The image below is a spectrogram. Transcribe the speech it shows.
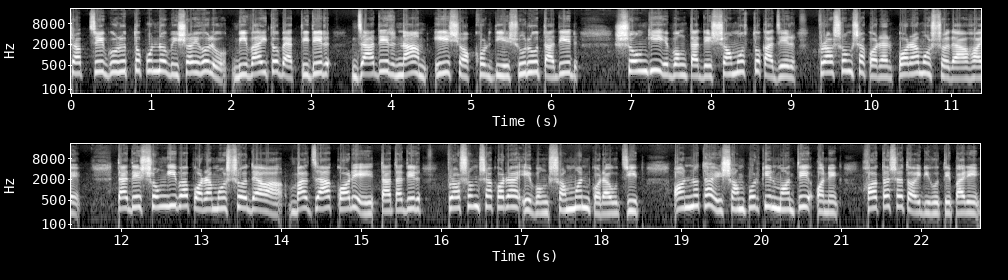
সবচেয়ে গুরুত্বপূর্ণ বিষয় হলো, বিবাহিত ব্যক্তিদের যাদের নাম এস অক্ষর দিয়ে শুরু, তাদের সঙ্গী এবং তাদের সমস্ত কাজের প্রশংসা করার পরামর্শ দেওয়া হয়। তাদের সঙ্গী বা পরামর্শ দেওয়া বা যা করে তা তাদের প্রশংসা করা এবং সম্মান করা উচিত। অন্যথায় সম্পর্কের মধ্যে অনেক হতাশা তৈরি হতে পারে।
